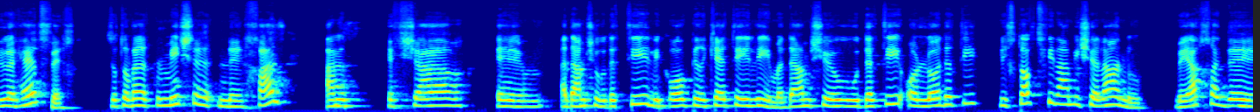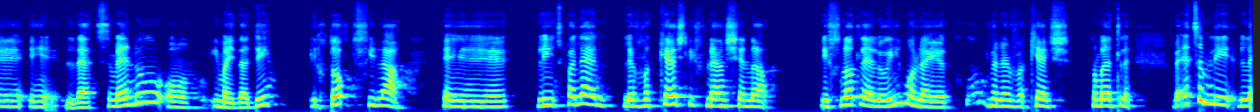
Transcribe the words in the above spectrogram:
להפך. זאת אומרת, מי שנאחז, אז אפשר אמ, אדם שהוא דתי לקרוא פרקי תהילים, אדם שהוא דתי או לא דתי לכתוב תפילה משלנו. ביחד אה, אה, לעצמנו או עם הילדים לכתוב תפילה, אה, להתפלל, לבקש לפני השינה, לפנות לאלוהים או ליקום ולבקש. זאת אומרת בעצם ל, ל,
